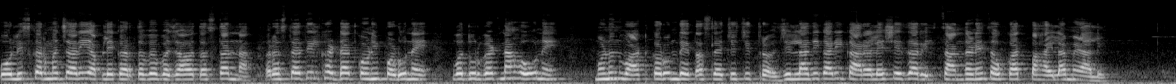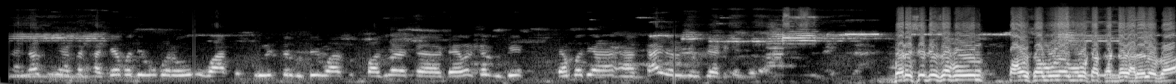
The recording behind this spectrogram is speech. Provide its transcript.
पोलीस कर्मचारी आपले कर्तव्य बजावत असताना रस्त्यातील खड्ड्यात कोणी पडू नये व दुर्घटना होऊ नये म्हणून वाट करून देत असल्याचे चित्र जिल्हाधिकारी कार्यालय शेजारील चांदणे चौकात पाहायला मिळाले. सांगा तुम्ही आता खड्ड्यामध्ये उभं राहून वाहतूक सुरळीत करत होते वाहतूक बाजूला ड्रायव्हर करत होते. त्यामध्ये काय झालं नेमकं या ठिकाणी? बरेचसे दिवसापासून पावसामुळे मोठा खड्डा झालेला होता.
